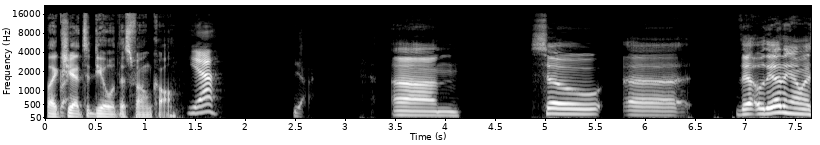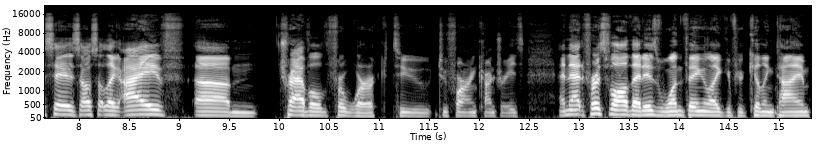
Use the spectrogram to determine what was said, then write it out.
Like, she had to deal with this phone call. Yeah. Yeah. Um, so uh, the the other thing I want to say is also like I've um traveled for work to to foreign countries, and that first of all that is one thing. Like if you're killing time,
